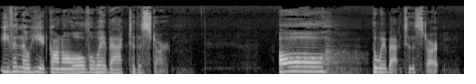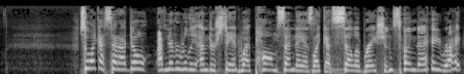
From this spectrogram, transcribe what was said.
even though he had gone all the way back to the start. All the way back to the start. So, like I said, I don't, I've never really understand why Palm Sunday is like a celebration Sunday, right?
